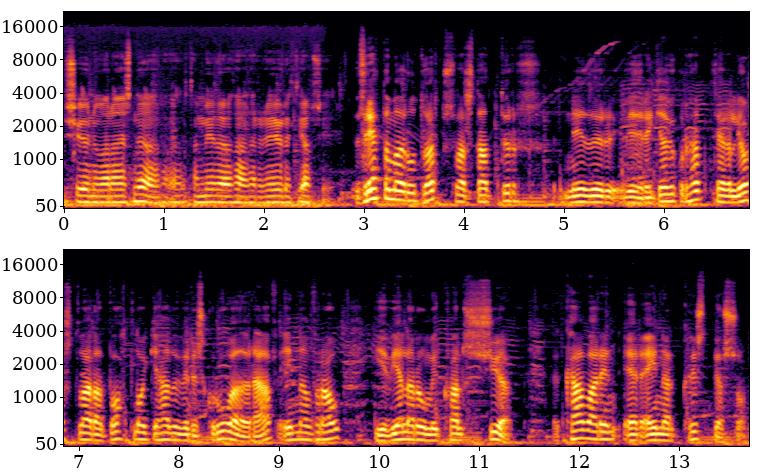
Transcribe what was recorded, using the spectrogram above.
sjöunum var aðeins neðar þetta miðaði það þar er yfirleitt jafnsíð Fréttamaður útvarps var stattur niður við Reykjavíkurhöfn þegar ljóst var að botlóki hafði verið skrúaður af innanfrá í vélarúmi kvals 7 Kavarinn er Einar Kristbjörnsson.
